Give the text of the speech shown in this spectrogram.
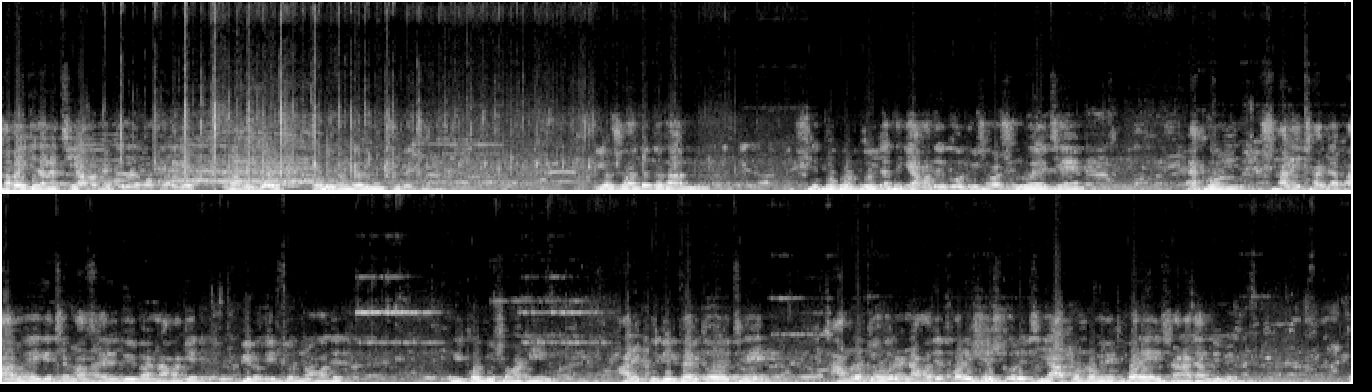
সবাইকে জানাচ্ছি আমার ব্যক্তিগত পক্ষ থেকে তোমাদেরকে অভিনন্দন এবং শুভেচ্ছা। প্রিয় সহযোগদান সে দুপুর দুইটা থেকে আমাদের কর্মী সভা শুরু হয়েছে। এখন সাড়ে ছয়টা পার হয়ে গেছে, মাঝখানে দুইবার নামাজের বিরতির জন্য আমাদের এই কর্মী সভাটি আরেকটু দীর্ঘায়িত হয়েছে। আমরা জোহরের নামাজের পরে শেষ করেছি, আর পনেরো মিনিট পরে সারা গান দিবে। তো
